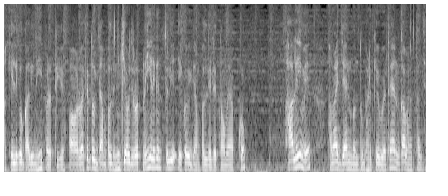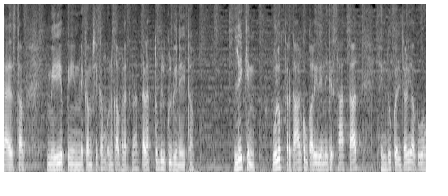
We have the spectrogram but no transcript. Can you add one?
अकेले को गाली नहीं पड़ती है। और वैसे तो एग्ज़ाम्पल देने की और ज़रूरत नहीं है, लेकिन चलिए एक और एग्ज़ाम्पल दे लेता हूँ मैं आपको। हाल ही में हमारे जैन बंधु भड़के हुए थे, उनका भड़कना जायज़ था। मेरी ओपिनियन में कम से कम उनका भड़कना गलत तो बिल्कुल भी नहीं था। लेकिन वो लोग सरकार को गाली देने के साथ साथ हिंदू कल्चर या वो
